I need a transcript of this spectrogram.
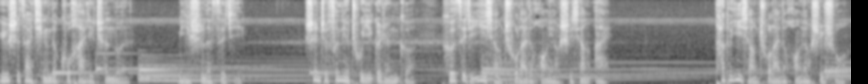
于是，在情的苦海里沉沦，迷失了自己，甚至分裂出一个人格。和自己臆想出来的黄药师相爱，他对臆想出来的黄药师说：“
